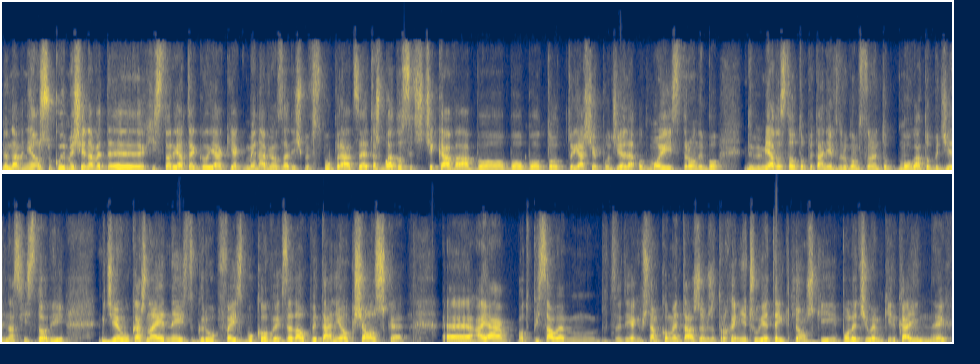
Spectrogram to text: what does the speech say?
no nie oszukujmy się, nawet e, historia tego, jak, jak my nawiązaliśmy współpracę, też była dosyć ciekawa, bo, bo, bo to, to ja się podzielę od mojej strony, bo gdybym ja dostał to pytanie w drugą stronę, to mogła to być jedna z historii, gdzie Łukasz na jednej z grup facebookowych zadał pytanie o książkę. E, a ja odpisałem jakimś tam komentarzem, że trochę nie czuję tej książki, poleciłem kilka innych.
